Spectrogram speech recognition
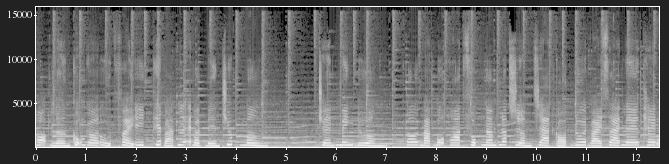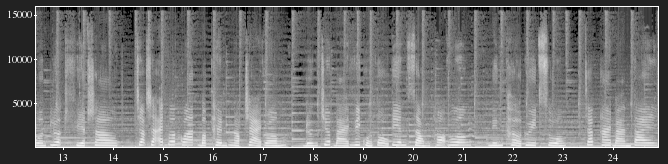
họ lớn cũng gờ ủ phẩy y thiết và lễ vật đến chúc mừng. Trên minh đường, tôi mặc bộ hoa phục năm lớp rườm rà có đuôi váy dài lê thê uốn lượn phía sau. Chậm rãi bước qua bậc thềm ngọc trải gấm, đứng trước bài vị của tổ tiên dòng họ vương, nín thở quỳ xuống, chắp hai bàn tay,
